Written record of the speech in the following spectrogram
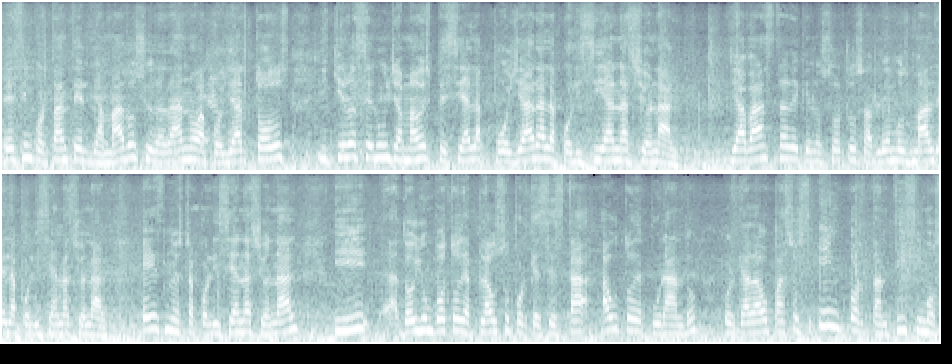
es importante el llamado ciudadano a apoyar todos y quiero hacer un llamado especial a apoyar a la Policía Nacional. Ya basta de que nosotros hablemos mal de la Policía Nacional. Es nuestra Policía Nacional y doy un voto de aplauso porque se está autodepurando, porque ha dado pasos importantísimos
